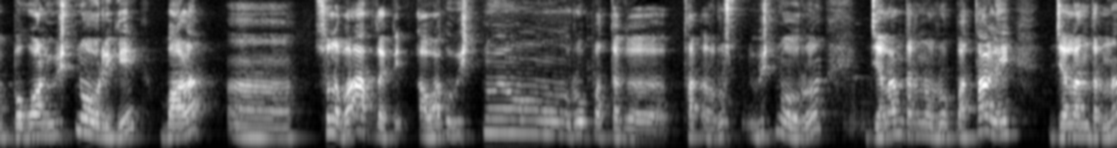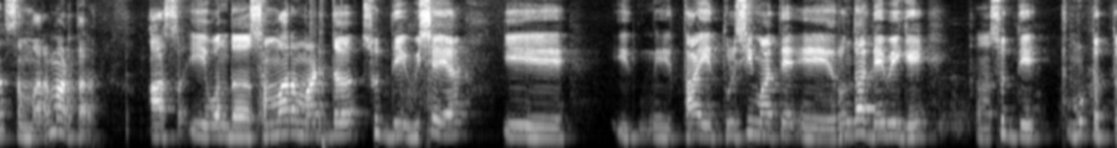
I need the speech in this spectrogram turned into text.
ಭಗವಾನ್ ವಿಷ್ಣು ಅವರಿಗೆ ಭಾಳ ಸುಲಭ ಆಗ್ತೈತಿ. ಆವಾಗ ವಿಷ್ಣು ರೂಪ ತಗ ರುಷ್- ವಿಷ್ಣು ಅವರು ಜಲಾಂಧರನ ರೂಪ ತಾಳಿ ಜಲಾಂಧರನ ಸಂಹಾರ ಮಾಡ್ತಾರೆ. ಆ ಸ, ಈ ಒಂದು ಸಂಹಾರ ಮಾಡಿದ್ದ ಸುದ್ದಿ ವಿಷಯ ಈ ಈ- ತಾಯಿ ತುಳಸಿ ಮಾತೆ, ಈ ವೃಂದಾದೇವಿಗೆ ಸುದ್ದಿ ಮುಟ್ಟುತ್ತ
